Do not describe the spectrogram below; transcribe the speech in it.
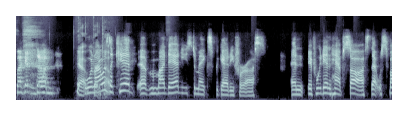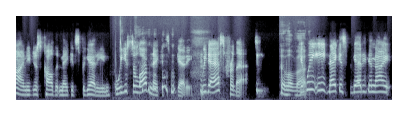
fuck it, done. Yeah. when I was out. a kid, uh, my dad used to make spaghetti for us. And if we didn't have sauce, that was fine. He just called it naked spaghetti. And we used to love naked spaghetti. We'd ask for that. I love that. Can we eat naked spaghetti tonight?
